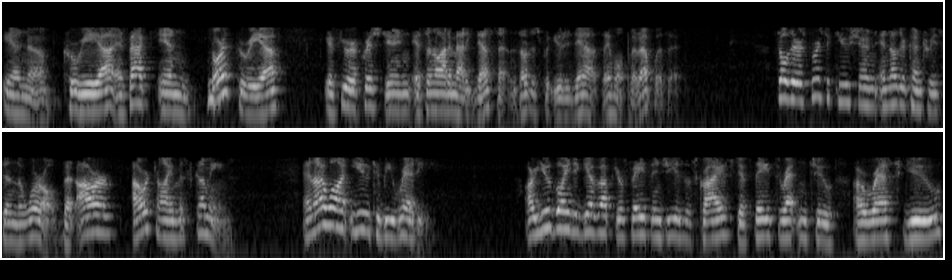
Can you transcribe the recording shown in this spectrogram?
in uh, Korea. In fact, in North Korea, if you're a Christian, it's an automatic death sentence. They'll just put you to death. They won't put up with it. So there's persecution in other countries in the world, but our our time is coming. And I want you to be ready. Are you going to give up your faith in Jesus Christ if they threaten to arrest you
